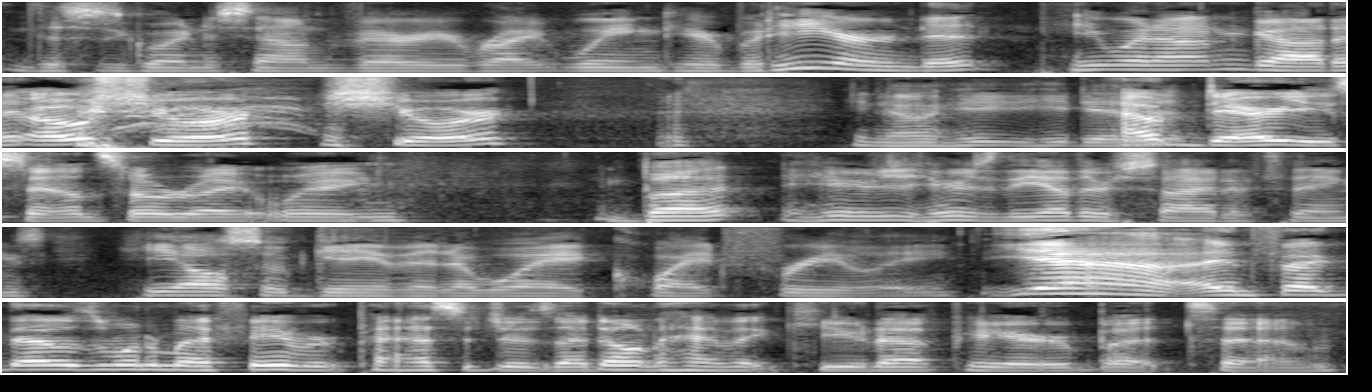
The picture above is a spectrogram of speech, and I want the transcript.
this is going to sound very right winged here, but he earned it. He went out and got it. Oh, sure, sure. You know, he he did. How it. dare you sound so right wing? But here's here's the other side of things. He also gave it away quite freely. Yeah, in fact, that was one of my favorite passages. I don't have it queued up here, but um,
